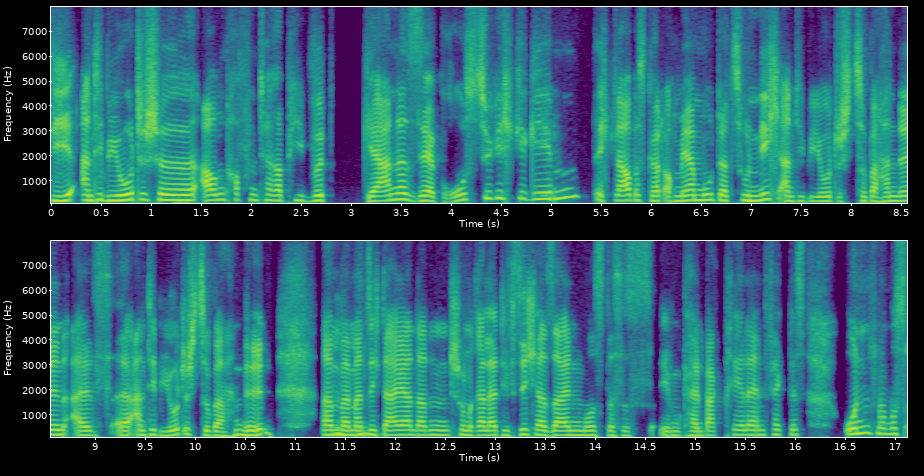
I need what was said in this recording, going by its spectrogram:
Die antibiotische Augentropfentherapie wird gerne sehr großzügig gegeben. Ich glaube, es gehört auch mehr Mut dazu, nicht antibiotisch zu behandeln, als äh, antibiotisch zu behandeln, ähm, weil man sich Mhm. da ja dann schon relativ sicher sein muss, dass es eben kein bakterieller Infekt ist. Und man muss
